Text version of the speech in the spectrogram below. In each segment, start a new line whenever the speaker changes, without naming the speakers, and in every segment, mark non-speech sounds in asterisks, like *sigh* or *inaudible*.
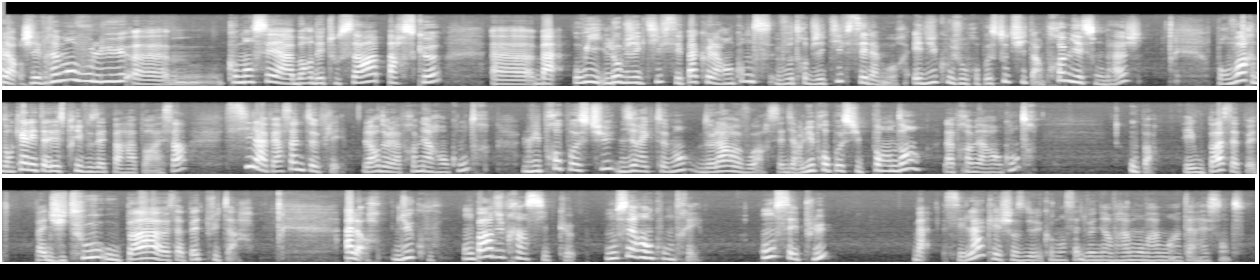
Alors, j'ai vraiment voulu euh, commencer à aborder tout ça parce que, euh, bah oui, l'objectif, c'est pas que la rencontre, votre objectif, c'est l'amour. Et du coup, je vous propose tout de suite un premier sondage pour voir dans quel état d'esprit vous êtes par rapport à ça. Si la personne te plaît lors de la première rencontre, lui proposes-tu directement de la revoir? C'est-à-dire, lui proposes-tu pendant la première rencontre ou pas? Et ou pas, ça peut être pas du tout, ou pas, ça peut être plus tard. Alors, du coup, on part du principe que on s'est rencontrés, on ne sait plus, bah, c'est là que les choses commencent à devenir vraiment, vraiment intéressantes.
